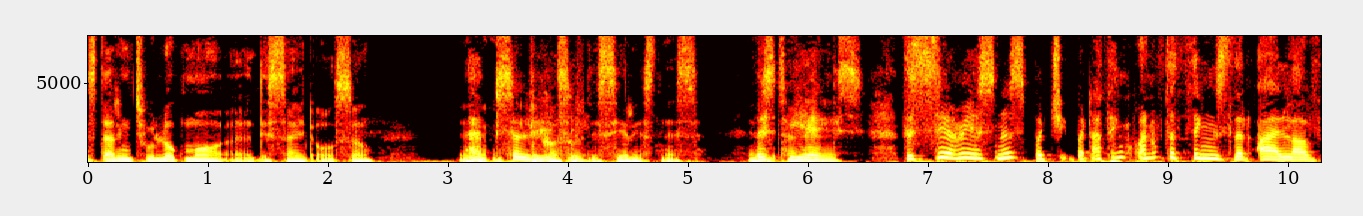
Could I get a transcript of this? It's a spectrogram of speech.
starting to look more uh, this side also, uh, because of the seriousness. the yes, the seriousness, but you- but I think one of the things that I love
